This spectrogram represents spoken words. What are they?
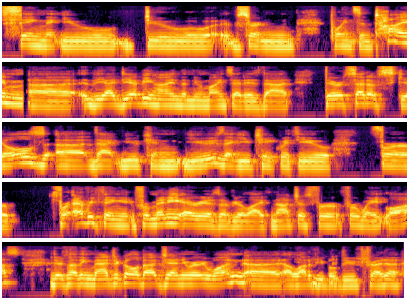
thing that you do certain points in time. Uh, the idea behind the new mindset is that there are a set of skills uh, that you can use that you take with you for for everything for many areas of your life not just for for weight loss there's nothing magical about january 1 uh, a lot of people do try to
